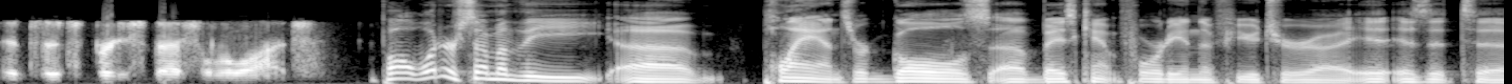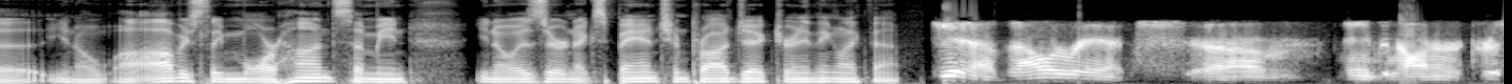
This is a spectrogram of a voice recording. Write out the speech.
it's it's pretty special to watch. Paul, what are some of the uh, plans or goals of Basecamp 40 in the future? Uh, is, it to, you know, obviously more hunts? I mean, you know, is there an expansion project or anything like that? Yeah, Valor Ranch, um, named in honor of Chris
